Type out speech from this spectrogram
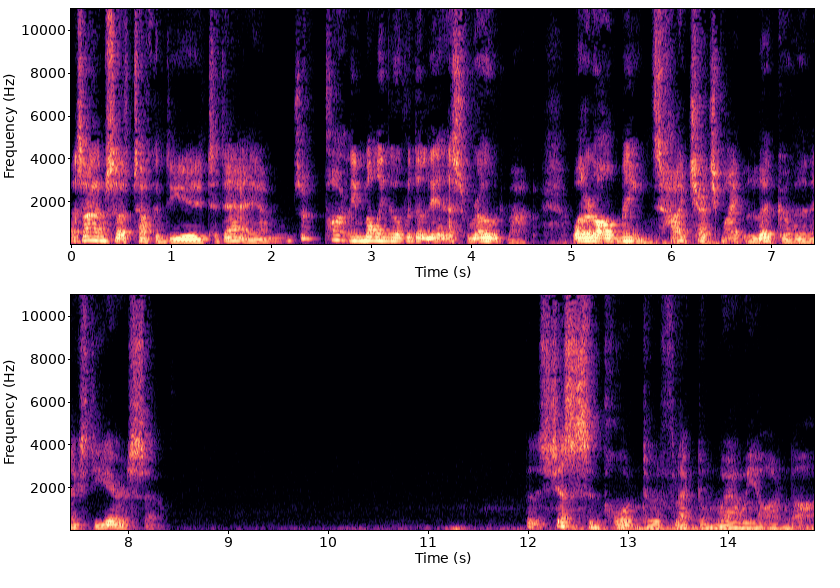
As I'm sort of talking to you today, I'm sort of partly mulling over the latest roadmap, what it all means, how church might look over the next year or so. But it's just as important to reflect on where we are now.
